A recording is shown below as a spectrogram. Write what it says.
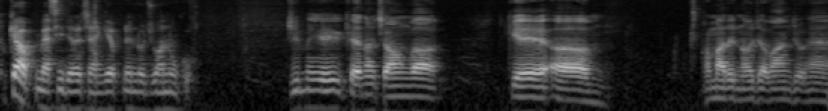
तो क्या आप मैसेज देना चाहेंगे अपने नौजवानों को? जी मैं यही कहना चाहूँगा कि हमारे नौजवान जो हैं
